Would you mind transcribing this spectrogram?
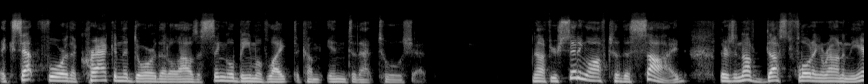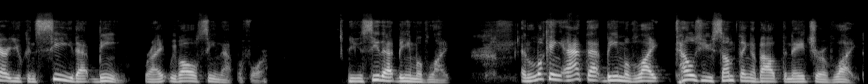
except for the crack in the door that allows a single beam of light to come into that tool shed. Now, if you're sitting off to the side, there's enough dust floating around in the air, you can see that beam, right? We've all seen that before. You can see that beam of light. And looking at that beam of light tells you something about the nature of light.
